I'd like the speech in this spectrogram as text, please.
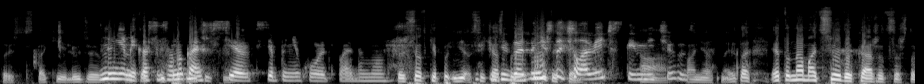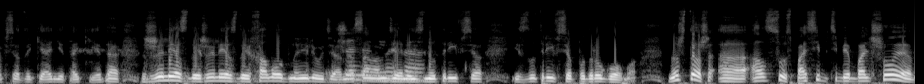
То есть такие люди... Ну, не, мне кажется, все равно, конечно, все, все паникуют, поэтому... То есть все-таки сейчас Это не что человеческое, а. Понятно. Это, это нам отсюда кажется, что все-таки они такие, да, железные, железные, холодные люди, а на самом деле да. изнутри все, изнутри все по-другому. Ну что ж, а, Алсу, спасибо тебе большое.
